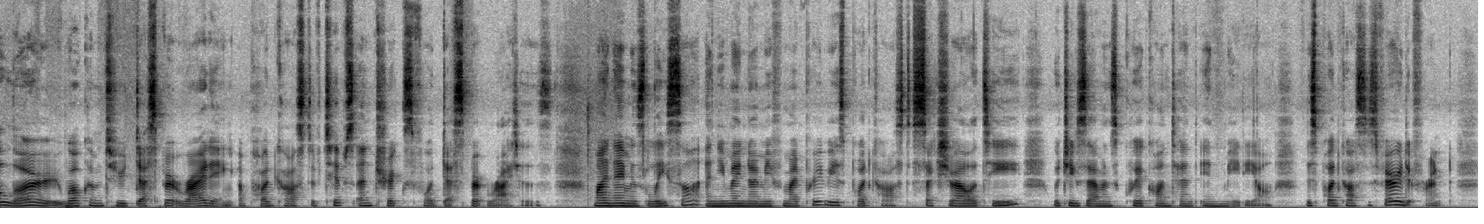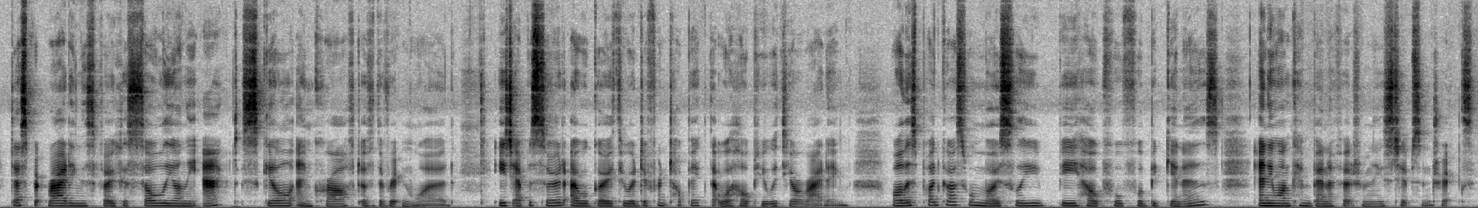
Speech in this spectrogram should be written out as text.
Hello, welcome to Desperate Writing, a podcast of tips and tricks for desperate writers. My name is Lysa, and you may know me from my previous podcast, Sexuality, which examines queer content in media. This podcast is very different. Desperate Writing is focused solely on the act, skill, and craft of the written word. Each episode, I will go through a different topic that will help you with your writing. While this podcast will mostly be helpful for beginners, anyone can benefit from these tips and tricks.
